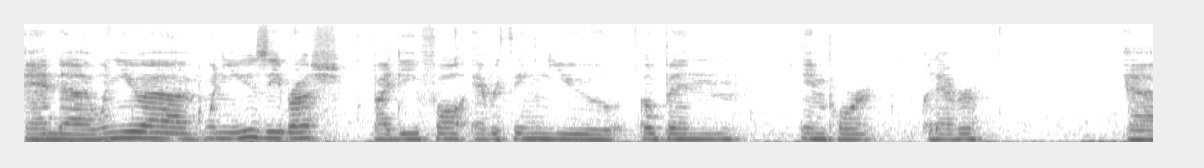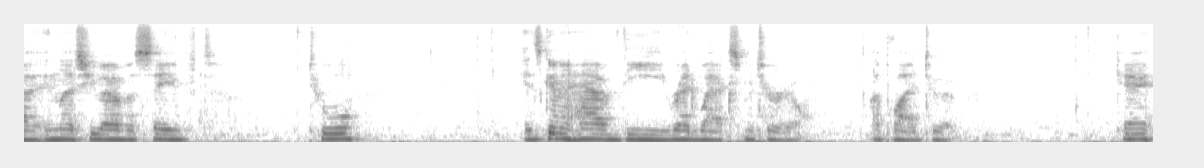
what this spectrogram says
And uh, when you uh, when you use ZBrush, by default, everything you open, import, whatever, uh, unless you have a saved tool, it's going to have the red wax material applied to it. Okay,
